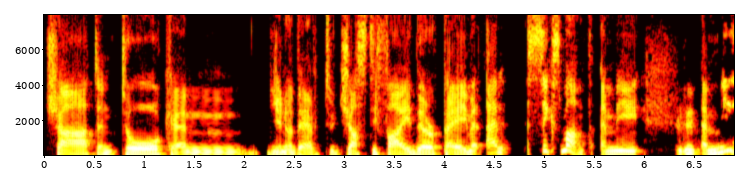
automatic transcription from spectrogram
chat and talk and you know they have to justify their payment. And six months and me mm-hmm. and me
